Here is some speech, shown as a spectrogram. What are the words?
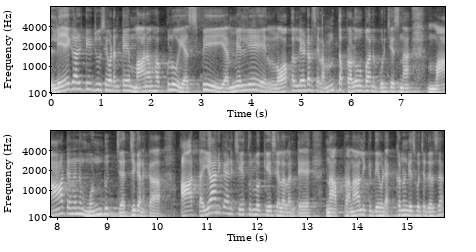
లీగాలిటీ చూసేవాడంటే మానవ హక్కులు ఎస్పీ ఎమ్మెల్యే లోకల్ లీడర్స్ వీళ్ళంతా ప్రలోభానికి గురి చేసిన మాటనని మొండు జడ్జి గనక ఆ టయానికి ఆయన చేతుల్లో కేసు వెళ్ళాలంటే నా ప్రణాళిక దేవుడు ఎక్కడి నుండి వేసుకొచ్చాడు తెలుసా?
